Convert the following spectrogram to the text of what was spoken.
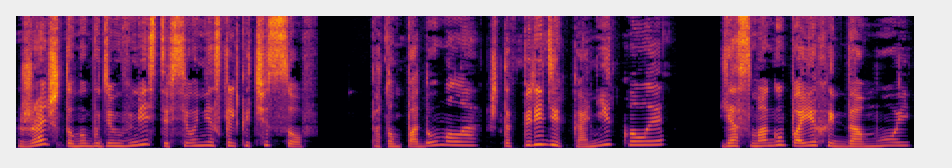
Жаль, что мы будем вместе всего несколько часов. Потом подумала, что впереди каникулы, я смогу поехать домой.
